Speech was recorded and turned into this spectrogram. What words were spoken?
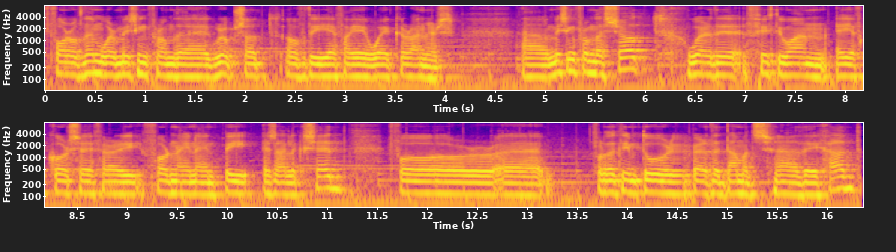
four of them were missing from the group shot of the FIA WEC runners. Uh, missing from the shot were the 51 AF Corse Ferrari 499P, as Alex said, for uh, for the team to repair the damage uh, they had.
